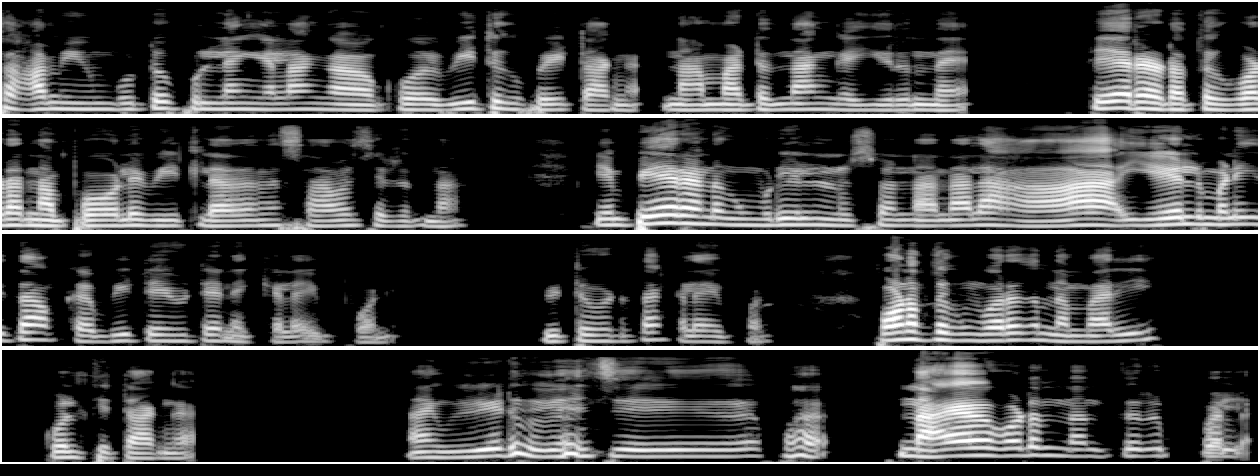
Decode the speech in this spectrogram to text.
சாமி கும்பிட்டு பிள்ளைங்கெல்லாம் அங்கே கோ வீட்டுக்கு போயிட்டாங்க. நான் மட்டும்தான் அங்கே இருந்தேன். தேரோட்டத்துக்கு கூட நான் போகல. வீட்டில் தானே சமைச்சிட்டு இருந்தேன். என் பேர் எனக்கு முடியலன்னு சொன்னனால ஆ ஏழு மணிக்கு தான் வீட்டை விட்டு எனக்கு கிளம்பி போனேன். வீட்டை விட்டு தான் கிளம்பி போனேன். போனதுக்கு பிறகு இந்த மாதிரி கொளுத்திட்டாங்க. நாங்கள் வீடு வச்சு நகை கூட நான் திருப்பலை.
